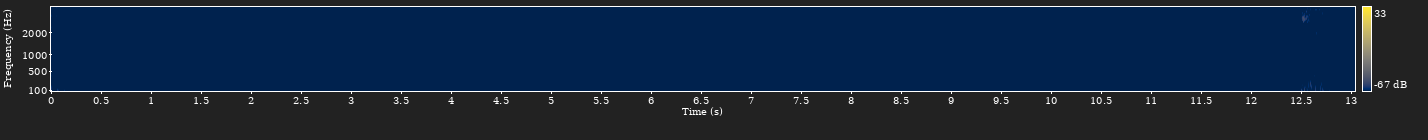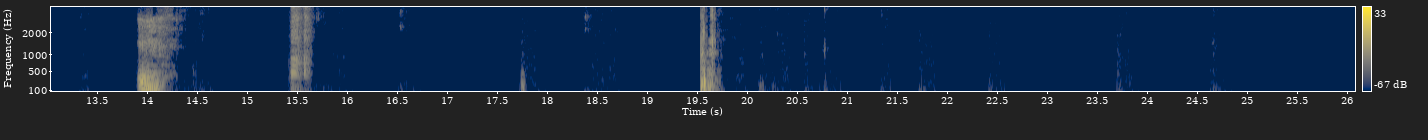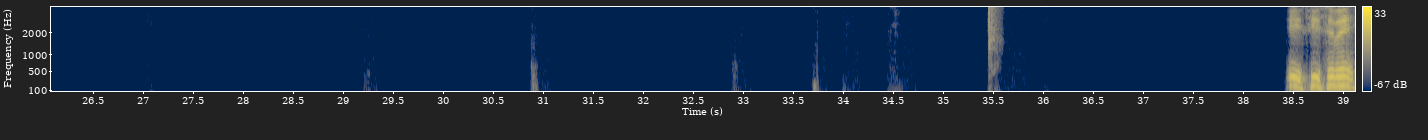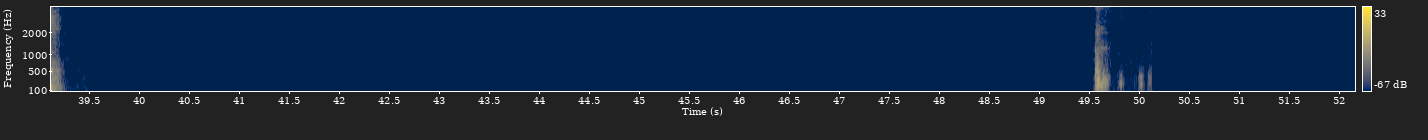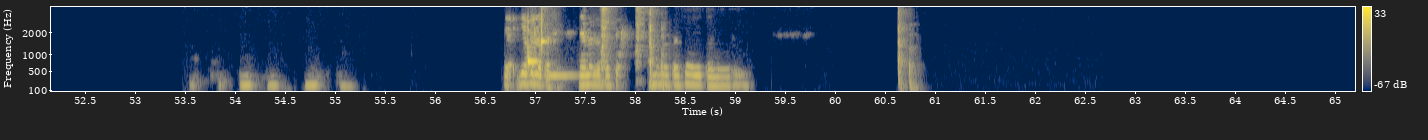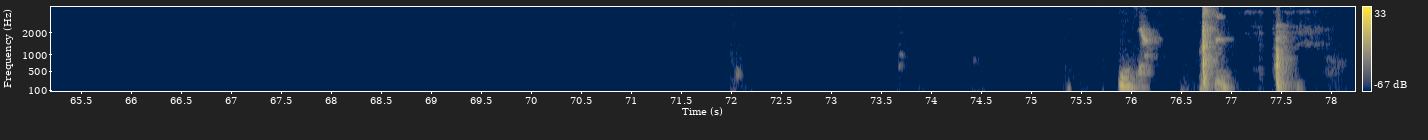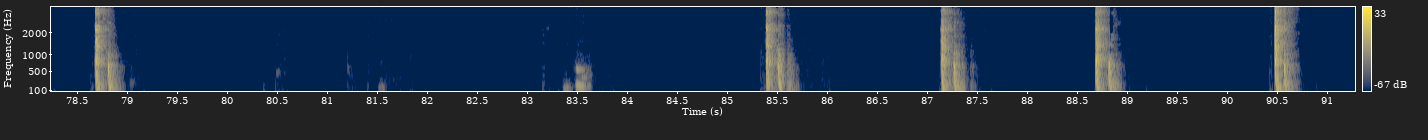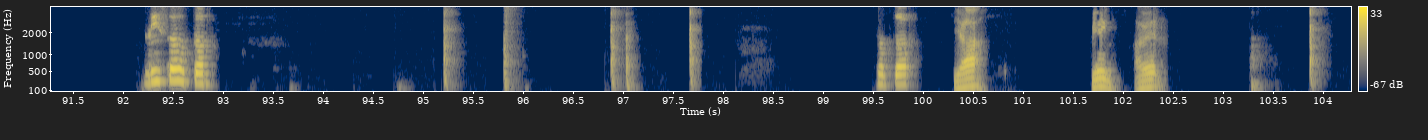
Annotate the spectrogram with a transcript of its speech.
Sí, sí se ve. Ya, ya me lo pasé, ya me lo pasé. Ya me lo pasé ahorita. Listo, doctor. Doctor, Ya. Bien, a ver.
